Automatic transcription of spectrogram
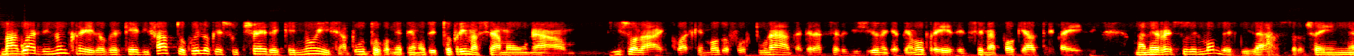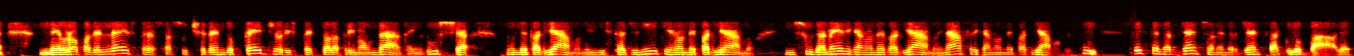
Ma guardi, non credo perché di fatto quello che succede è che noi, appunto, come abbiamo detto prima, siamo una isola in qualche modo fortunata grazie alle decisioni che abbiamo preso insieme a pochi altri paesi, ma nel resto del mondo è il disastro, cioè in, in Europa dell'Est sta succedendo peggio rispetto alla prima ondata, in Russia non ne parliamo, negli Stati Uniti non ne parliamo, in Sud America non ne parliamo, in Africa non ne parliamo, per cui questa emergenza è un'emergenza globale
